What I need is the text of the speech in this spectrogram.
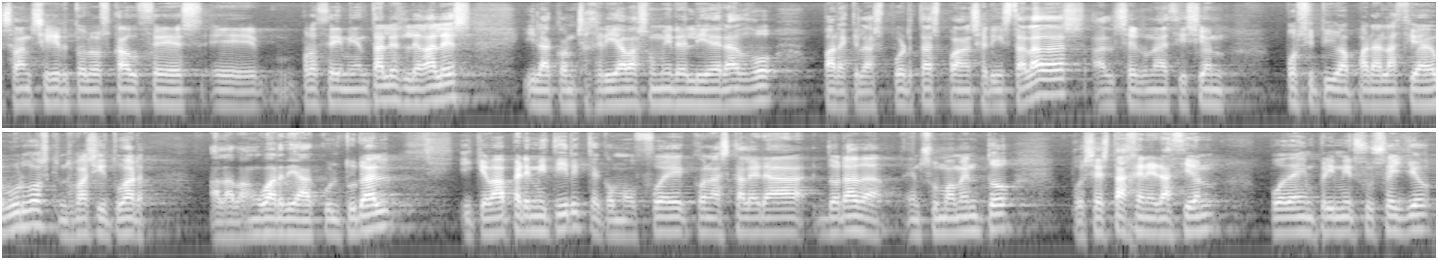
se van a seguir todos los cauces eh, procedimentales, legales, y la consejería va a asumir el liderazgo para que las puertas puedan ser instaladas, al ser una decisión positiva para la ciudad de Burgos, que nos va a situar a la vanguardia cultural y que va a permitir que, como fue con la escalera dorada en su momento, pues esta generación pueda imprimir su sello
